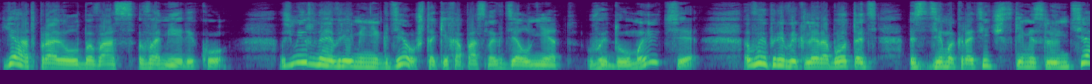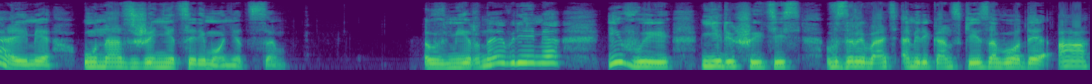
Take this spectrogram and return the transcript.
я отправил бы вас в Америку». В мирное время нигде уж таких опасных дел нет. Вы думаете? Вы привыкли работать с демократическими слюнтяями, у нас же не церемонятся. В мирное время и вы не решитесь взрывать американские заводы, а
